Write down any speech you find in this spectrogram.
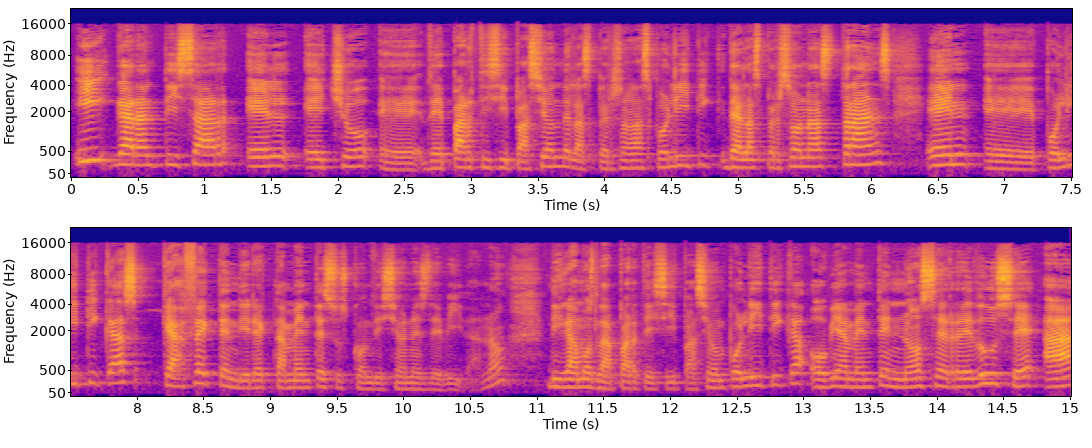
y garantizar el hecho eh, de participación de las personas, de las personas trans en eh, políticas que afecten directamente sus condiciones de vida. ¿no? Digamos, la participación política obviamente no se reduce a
